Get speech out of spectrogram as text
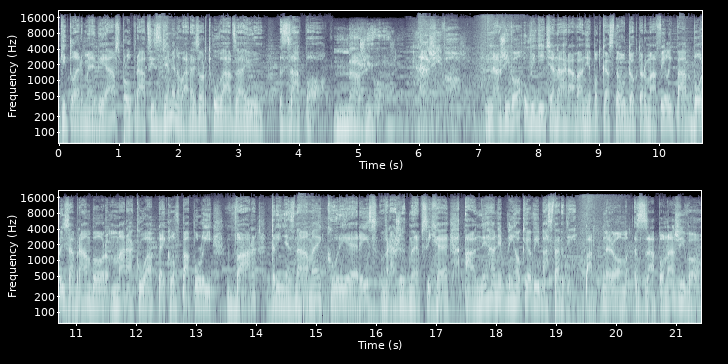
Kittler Media v spolupráci s Demenová rezort uvádzajú ZAPO. Naživo. Naživo. Naživo uvidíte nahrávanie podcastov Doktor má Filipa, Borisa Brambor, Maraku a Peklo v Papuli, VAR, Tri neznáme, Kurieris, Vražedné psyché a Nehanebný hokejový bastardi. Partnerom ZAPO naživo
